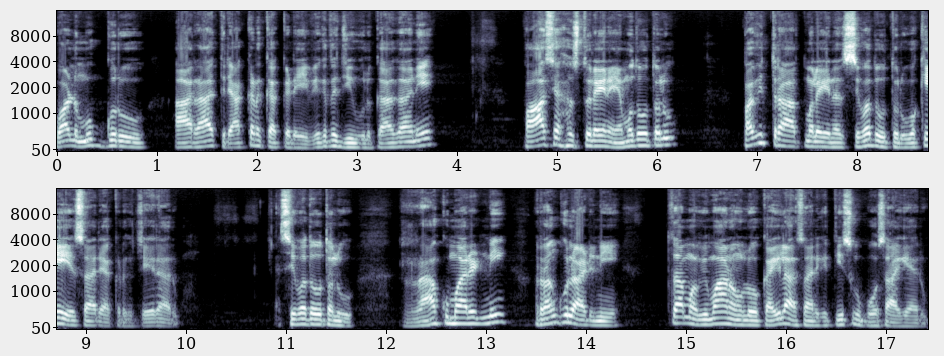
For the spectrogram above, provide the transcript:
వాళ్ళు ముగ్గురు ఆ రాత్రి అక్కడికక్కడే విగత జీవులు కాగానే పాశహస్తులైన యమదూతలు పవిత్ర ఆత్మలైన శివదూతలు ఒకేసారి అక్కడికి చేరారు. శివదూతలు రాకుమారుడిని రంగులాడిని తమ విమానంలో కైలాసానికి తీసుకుపోసాగారు.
